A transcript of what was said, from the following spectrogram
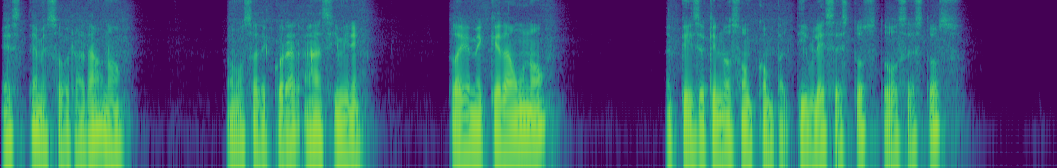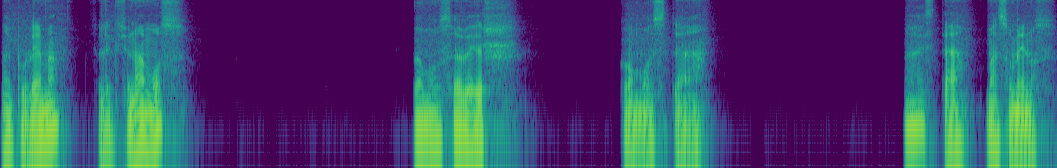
¿Este me sobrará o no? Vamos a decorar. Ah, sí, miren. Todavía me queda uno. Aquí dice que no son compatibles estos, todos estos. No hay problema. Seleccionamos. Vamos a ver cómo está. Ahí está, más o menos.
